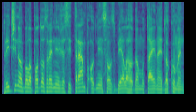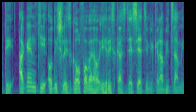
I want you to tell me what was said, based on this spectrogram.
Príčinou bolo podozrenie, že si Trump odniesol z Bieleho domu tajné dokumenty. Agenti odišli z golfového ihriska s desiatimi krabicami.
